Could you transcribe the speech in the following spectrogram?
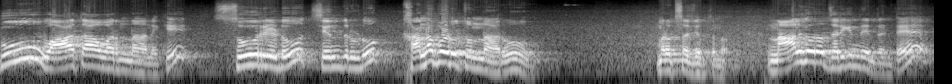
భూ వాతావరణానికి సూర్యుడు చంద్రుడు కనబడుతున్నారు. మరొకసారి చెప్తున్నాం. నాలుగవ రోజు జరిగింది ఏంటంటే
